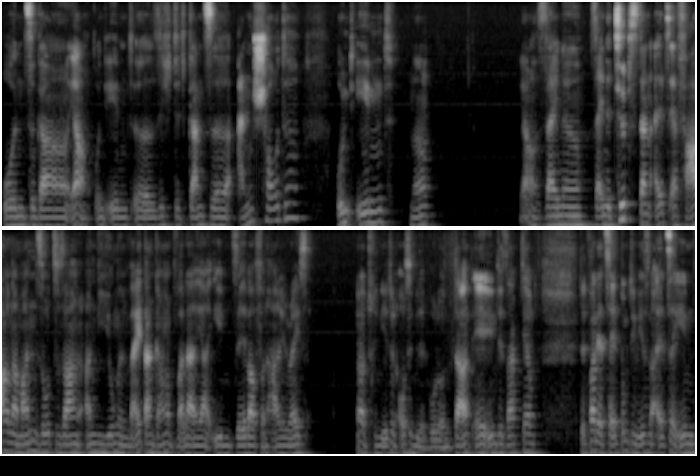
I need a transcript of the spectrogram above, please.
Und sogar, ja, und eben äh, sich das Ganze anschaute und eben ne, ja, seine, seine Tipps dann als erfahrener Mann sozusagen an die Jungen weitergab, weil er ja eben selber von Harley Race ja, trainiert und ausgebildet wurde. Und da hat er eben gesagt, ja, das war der Zeitpunkt gewesen, als er eben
